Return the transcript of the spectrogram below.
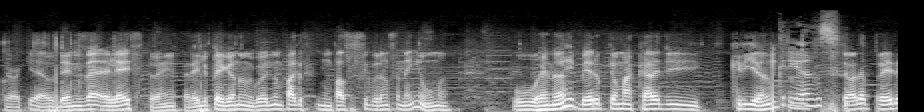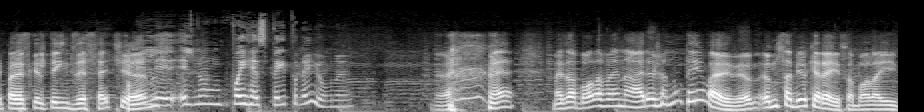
Pior que é. O Denis, é, ele é estranho, cara. Ele pegando no gol, ele não, paga, não passa segurança nenhuma. O Renan Ribeiro, que tem uma cara de criança. Criança. Você olha pra ele, parece que ele tem 17 anos. Ele, ele não põe respeito nenhum, né? É, mas a bola vai na área eu já não tenho mais. Eu, eu não sabia o que era isso. A bola aí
